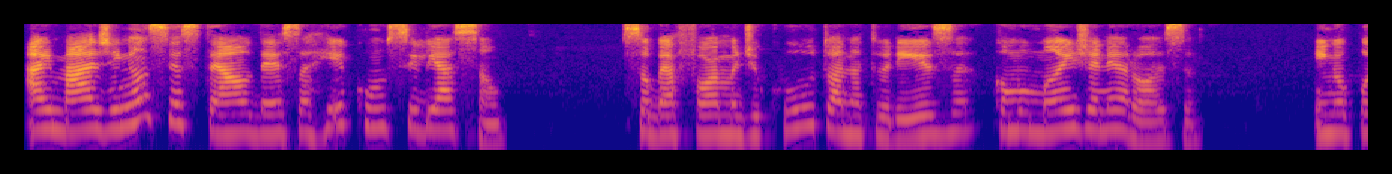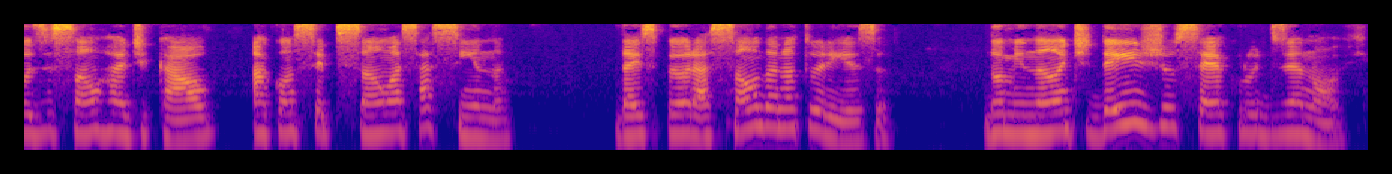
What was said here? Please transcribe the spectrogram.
a imagem ancestral dessa reconciliação, sob a forma de culto à natureza como mãe generosa, em oposição radical à concepção assassina da exploração da natureza, dominante desde o século XIX.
